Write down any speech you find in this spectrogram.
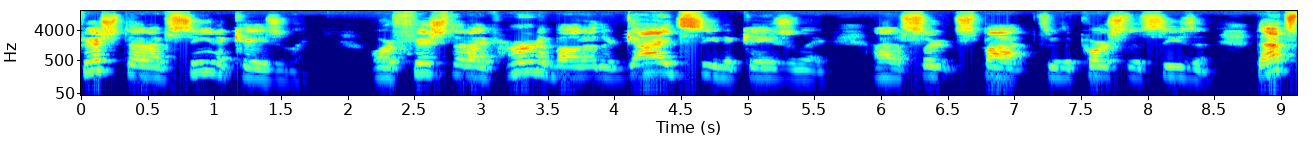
fish that I've seen occasionally, or fish that I've heard about other guides seen occasionally on a certain spot through the course of the season. That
